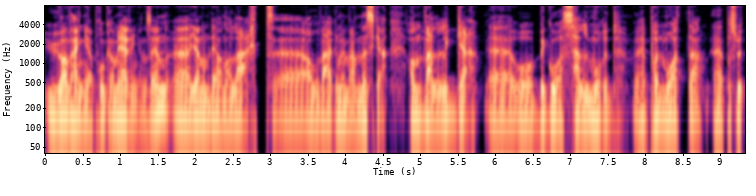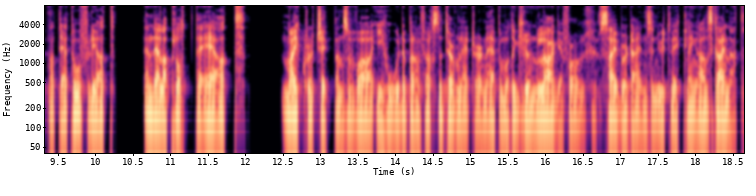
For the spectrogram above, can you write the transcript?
uavhengig av programmeringen sin, uh, gjennom det han har lært av å være med mennesker. Han velger å begå selvmord på en måte på slutten av T2, fordi at en del av plottet er at microchipen som var i hodet på den første Terminatoren, er på en måte grunnlaget for Cyberdyne sin utvikling av Skynet.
